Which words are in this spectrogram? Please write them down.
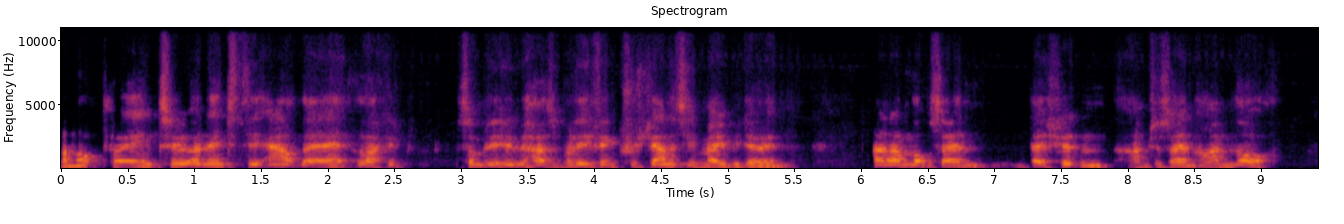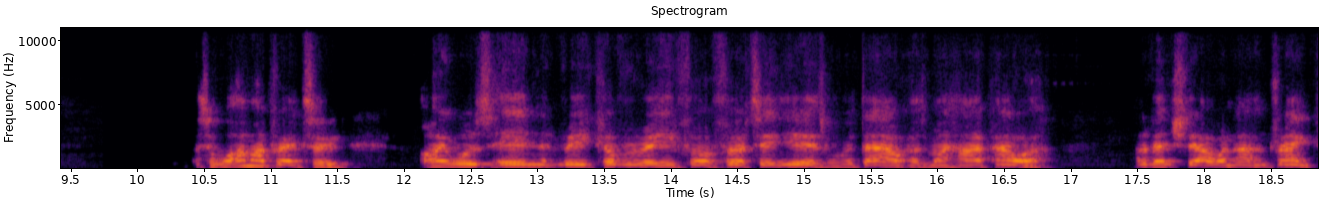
I'm not praying to an entity out there like a, somebody who has a belief in Christianity may be doing. And I'm not saying they shouldn't. I'm just saying I'm not. So what am I praying to? I was in recovery for 13 years with a Tao as my higher power. And eventually I went out and drank.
